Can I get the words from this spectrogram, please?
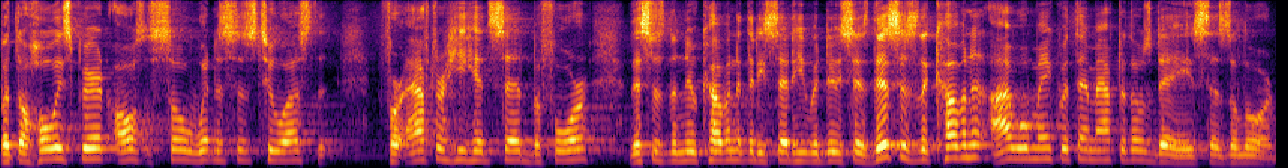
But the Holy Spirit also witnesses to us that for after he had said before, This is the new covenant that he said he would do, he says, This is the covenant I will make with them after those days, says the Lord.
